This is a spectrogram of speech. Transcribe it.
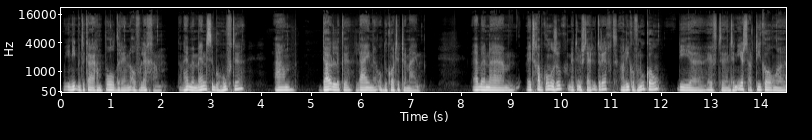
moet je niet met elkaar gaan polderen en overleg gaan. Dan hebben mensen behoefte aan duidelijke lijnen op de korte termijn. We hebben uh, wetenschappelijk onderzoek met de Universiteit Utrecht. Enrico van Oekel, die uh, heeft uh, in zijn eerste artikel uh,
